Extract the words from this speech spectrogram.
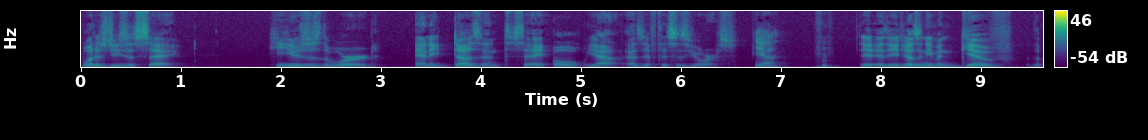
what does Jesus say? He uses the word and he doesn't say, oh, yeah, as if this is yours. Yeah. he, doesn't even give the,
